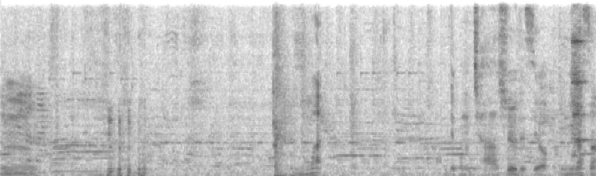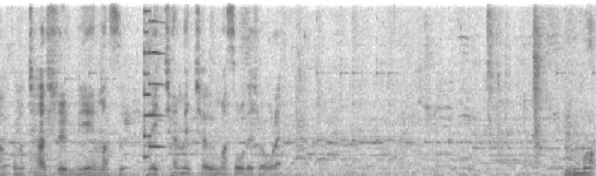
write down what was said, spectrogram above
うん。うまい。で、このチャーシューですよ。皆さん、このチャーシュー見えます？めちゃめちゃうまそうでしょ、これ。まっ。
